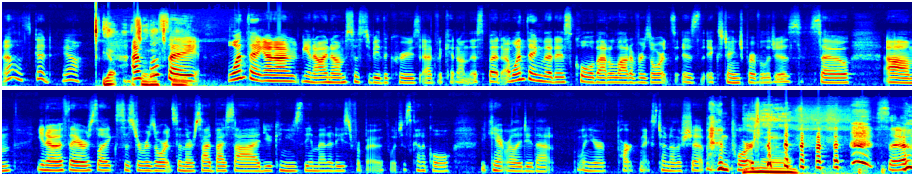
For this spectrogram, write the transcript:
Oh, that's good. Yeah. Yep. I so will say great. one thing, and I, you know, I know I'm supposed to be the cruise advocate on this, but uh, one thing that is cool about a lot of resorts is exchange privileges. So, um, you know, if there's like sister resorts and they're side by side, you can use the amenities for both, which is kind of cool. You can't really do that when you're parked next to another ship in port. No. so,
